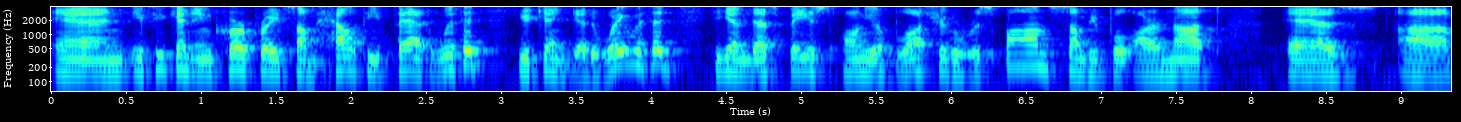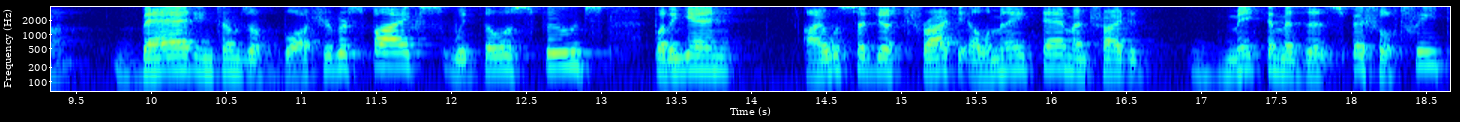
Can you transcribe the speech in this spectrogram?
And if you can incorporate some healthy fat with it, you can get away with it. Again, that's based on your blood sugar response. Some people are not as um, bad in terms of blood sugar spikes with those foods. But again, I would suggest try to eliminate them and try to make them as a special treat,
